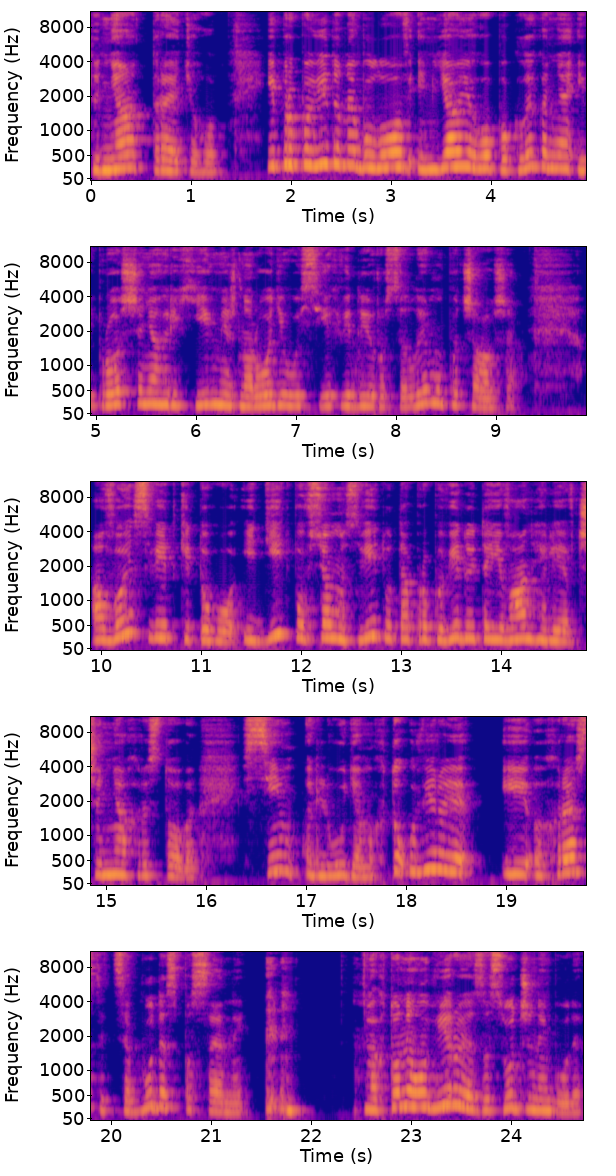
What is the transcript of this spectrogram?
дня третього. І проповідане було в ім'я Його покликання і прощення гріхів між народів усіх від Єрусалиму почавши. А ви, свідки того, ідіть по всьому світу та проповідуйте Євангеліє, вчення Христове, всім людям, хто увірує і хреститься, буде спасений, а хто не увірує, засуджений буде.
